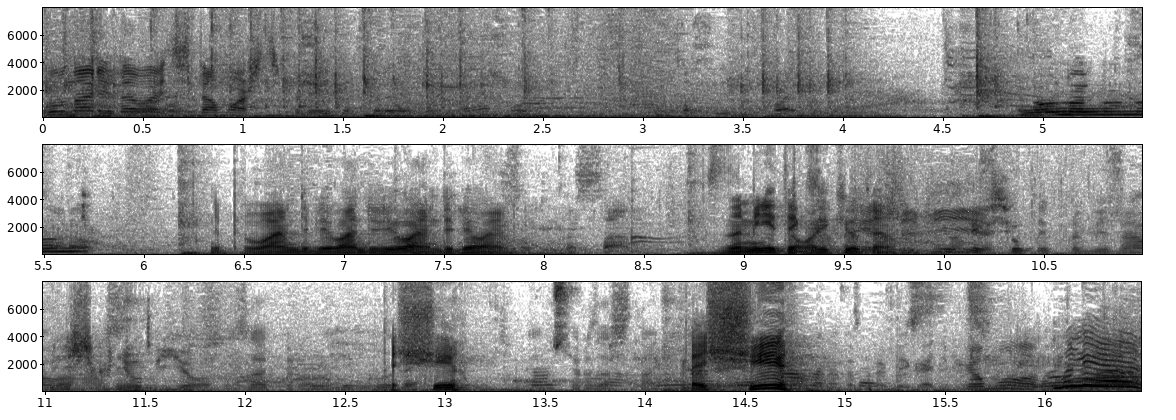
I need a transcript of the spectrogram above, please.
Гунари давайте домашьте, блядь. Ну, ну, ну, ну, ну. Добиваем, добиваем, добиваем, добиваем. Знаменитый экзекьютор. Его. Тащи. Тащи! Бля!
